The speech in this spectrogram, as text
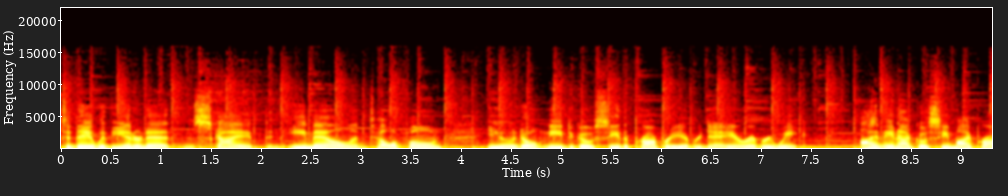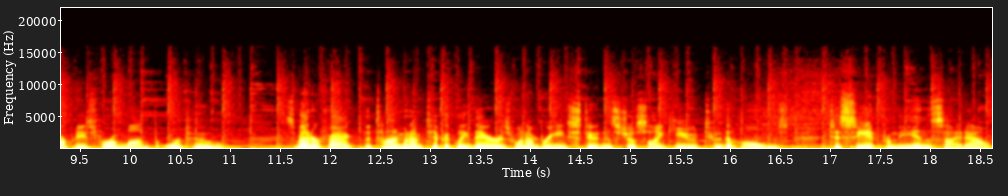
Today with the internet and Skype and email and telephone, you don't need to go see the property every day or every week. I may not go see my properties for a month or two. As a matter of fact, the time when I'm typically there is when I'm bringing students just like you to the homes to see it from the inside out.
